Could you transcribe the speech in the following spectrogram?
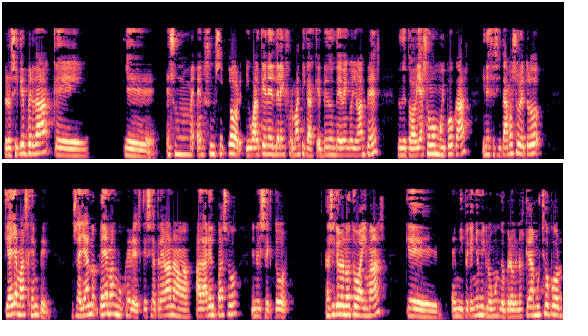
Pero sí que es verdad que, es, un, es un sector, igual que en el de la informática, que es de donde vengo yo antes, donde todavía somos muy pocas y necesitamos sobre todo que haya más gente, o sea, que haya más mujeres que se atrevan a, a dar el paso en el sector. Casi que lo noto ahí más que en mi pequeño micromundo, pero que nos queda mucho por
